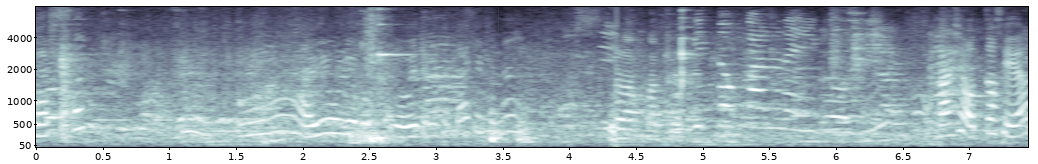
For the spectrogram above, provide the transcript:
맛있어? 아 알리올리오가 너희들한테 딱이구나. 똑같네 이거기. 맛이 어떠세요?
